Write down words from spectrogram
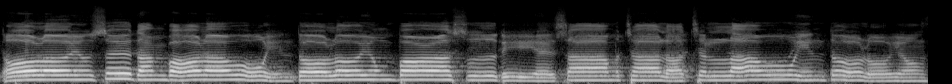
哆罗。多罗用斯坦波罗乌因哆罗用波罗斯蒂耶萨姆查拉切拉乌因哆罗用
